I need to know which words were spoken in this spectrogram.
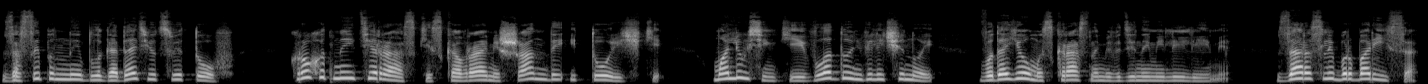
засыпанные благодатью цветов, крохотные терраски с коврами шанды и торички, малюсенькие, в ладонь величиной, водоемы с красными водяными лилиями, заросли барбариса,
